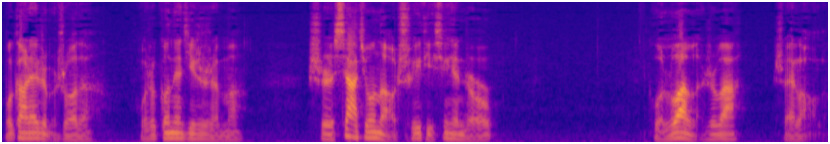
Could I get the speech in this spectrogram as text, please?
我刚才怎么说的？我说更年期是什么？是下丘脑垂体性腺轴紊乱了，是吧？衰老了。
